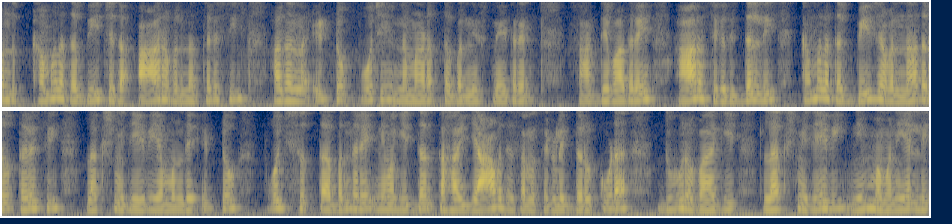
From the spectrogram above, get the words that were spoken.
ಒಂದು ಕಮಲದ ಬೀಜದ ಹಾರವನ್ನು ತರಿಸಿ, ಅದನ್ನು ಇಟ್ಟು ಪೂಜೆಯನ್ನು ಮಾಡುತ್ತಾ ಬನ್ನಿ ಸ್ನೇಹಿತರೆ. ಸಾಧ್ಯವಾದರೆ ಹಾರ ಸಿಗದಿದ್ದಲ್ಲಿ ಕಮಲದ ಬೀಜವನ್ನಾದರೂ ತರಿಸಿ, ಲಕ್ಷ್ಮೀ ದೇವಿಯ ಮುಂದೆ ಇಟ್ಟು ಪೂಜಿಸುತ್ತಾ ಬಂದರೆ ನಿಮಗಿದ್ದಂತಹ ಯಾವುದೇ ಸಮಸ್ಯೆಗಳಿದ್ದರೂ ಕೂಡ ದೂರವಾಗಿ ಲಕ್ಷ್ಮೀದೇವಿ ನಿಮ್ಮ ಮನೆಯಲ್ಲಿ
